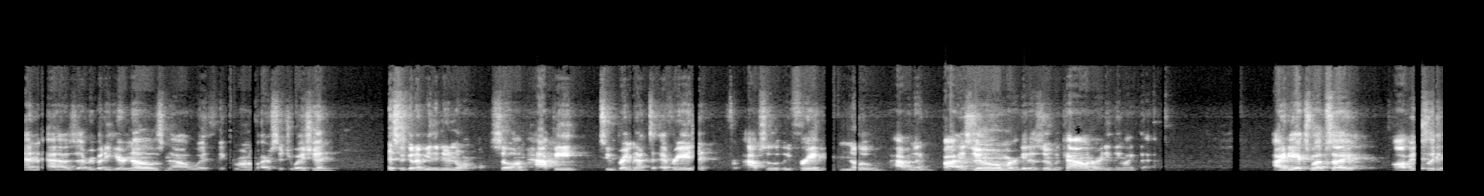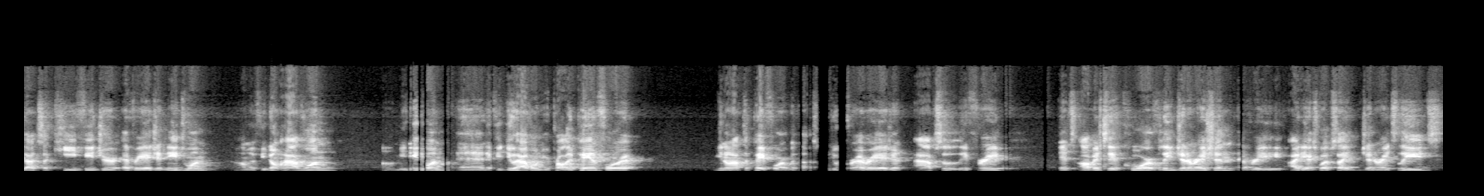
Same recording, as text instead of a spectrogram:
and as everybody here knows now with the coronavirus situation this is going to be the new normal so i'm happy to bring that to every agent for absolutely free. No having to buy Zoom or get a Zoom account or anything like that. IDX website, obviously, that's a key feature. Every agent needs one. Um, if you don't have one, um, you need one. And if you do have one, you're probably paying for it. You don't have to pay for it with us. We do it for every agent, absolutely free. It's obviously a core of lead generation. Every IDX website generates leads.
